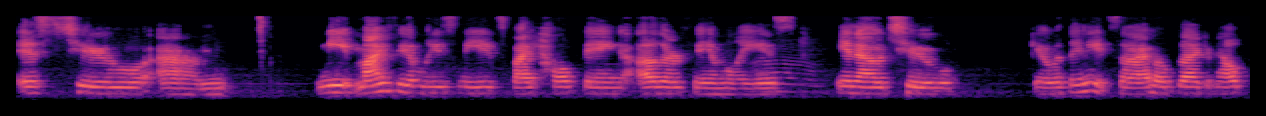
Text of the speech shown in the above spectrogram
is to um, meet my family's needs by helping other families, you know, to get what they need. So I hope that I can help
